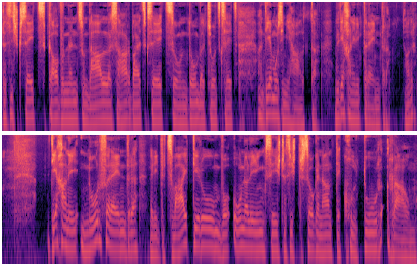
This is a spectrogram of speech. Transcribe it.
Das ist Gesetz, Governance und alles, Arbeitsgesetz und Umweltschutzgesetz. An die muss ich mich halten, weil die kann ich nicht verändern, oder? Die kann ich nur verändern, wenn ich der zweite Raum, wo unten links ist, das ist der sogenannte Kulturraum.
